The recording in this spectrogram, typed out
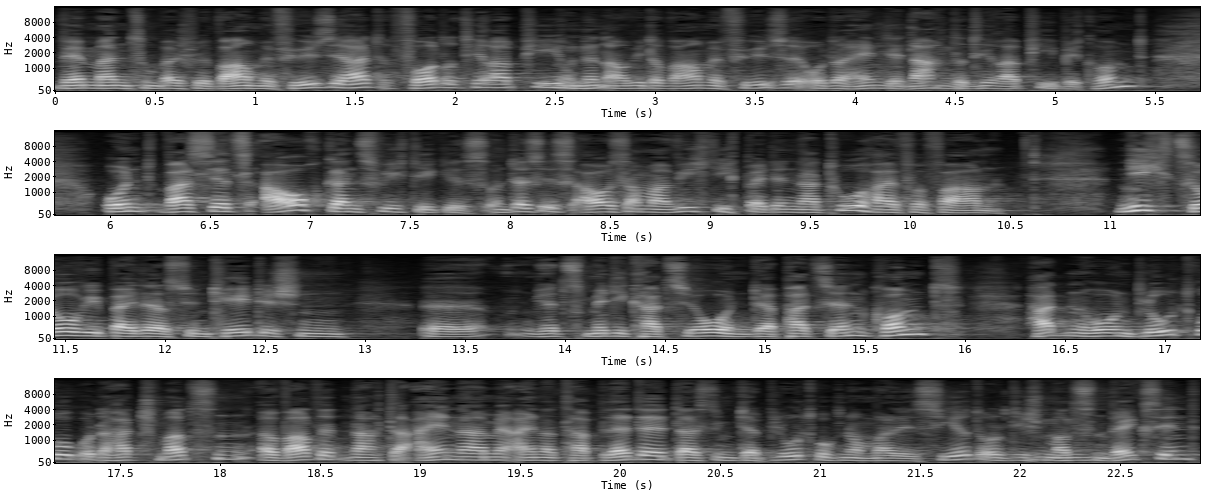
wenn man zum Beispiel warme Füße hat vor der Therapie mhm. und dann auch wieder warme Füße oder Hände nach der mhm. Therapie bekommt. Und was jetzt auch ganz wichtig ist, und das ist auch sag mal, wichtig bei den Naturheilverfahren, nicht so wie bei der synthetischen äh, jetzt Medikation. Der Patient kommt, hat einen hohen Blutdruck oder hat Schmerzen, erwartet nach der Einnahme einer Tablette, dass ihm der Blutdruck normalisiert oder die Schmerzen mhm. weg sind.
